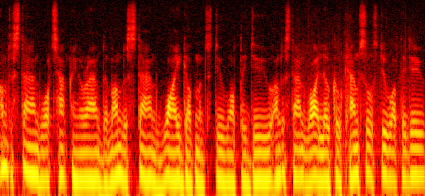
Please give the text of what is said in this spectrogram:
Understand what's happening around them, understand why governments do what they do, understand why local councils do what they do,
